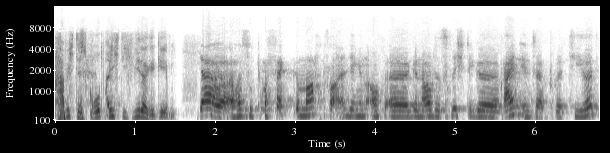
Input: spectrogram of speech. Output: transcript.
Habe ich das grob richtig wiedergegeben? Ja, hast du perfekt gemacht, vor allen Dingen auch äh, genau das Richtige reininterpretiert.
